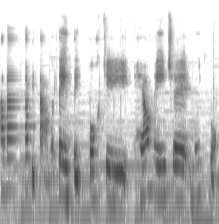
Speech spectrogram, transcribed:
adaptada. Tentem, porque realmente é muito bom.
